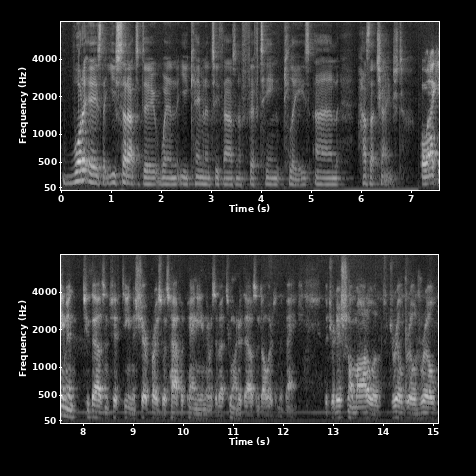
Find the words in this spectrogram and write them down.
what it is that you set out to do when you came in in 2015, please, and has that changed? Well, when I came in 2015, the share price was half a penny, and there was about $200,000 in the bank the traditional model of drill, drill, drill,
